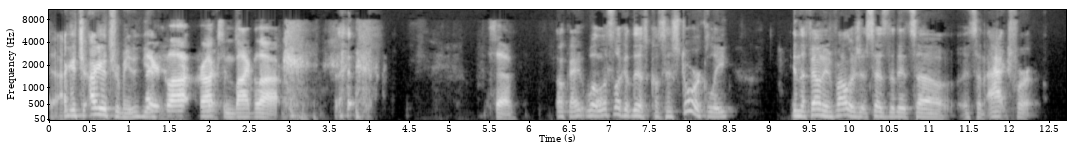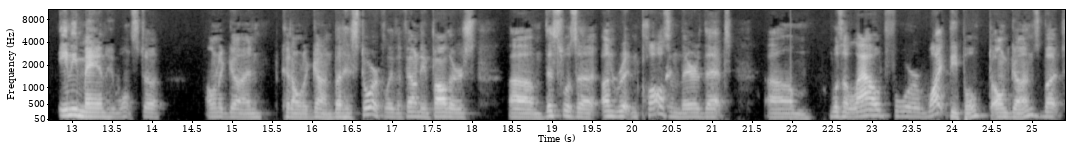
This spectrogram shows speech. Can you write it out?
yeah I get you. I get your meaning. Yeah, your Glock, Crocs, and buy Glock. so Okay, well, let's look at this because historically, in the founding fathers, it says that it's a uh, it's an act for any man who wants to own a gun could own a gun. But historically, the founding fathers, um, this was a unwritten clause in there that um, was allowed for white people to own guns, but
